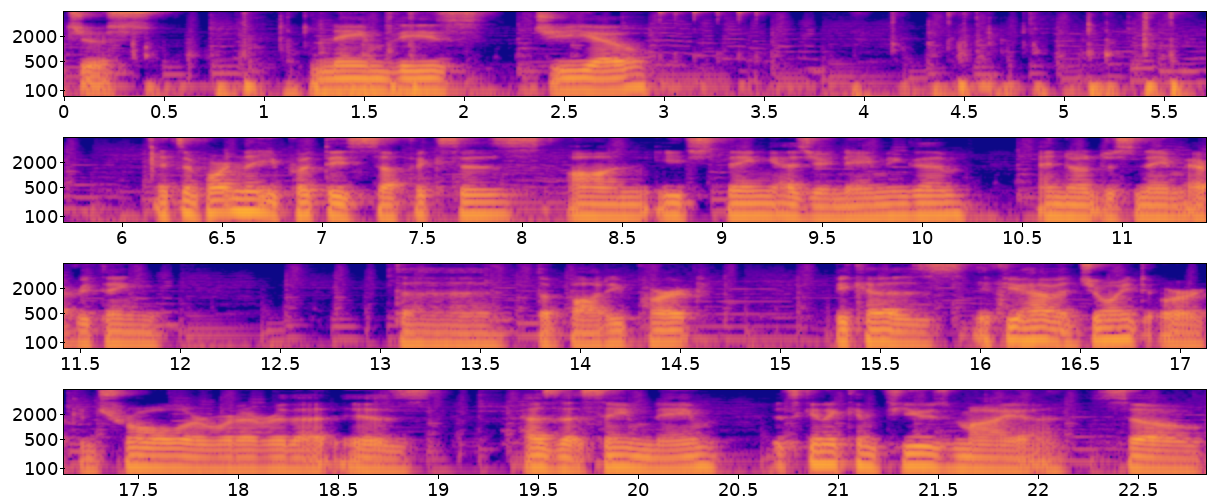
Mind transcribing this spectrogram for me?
Just name these Geo. It's important that you put these suffixes on each thing as you're naming them and don't just name everything the, the body part because if you have a joint or a control or whatever that is has that same name it's going to confuse Maya. So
